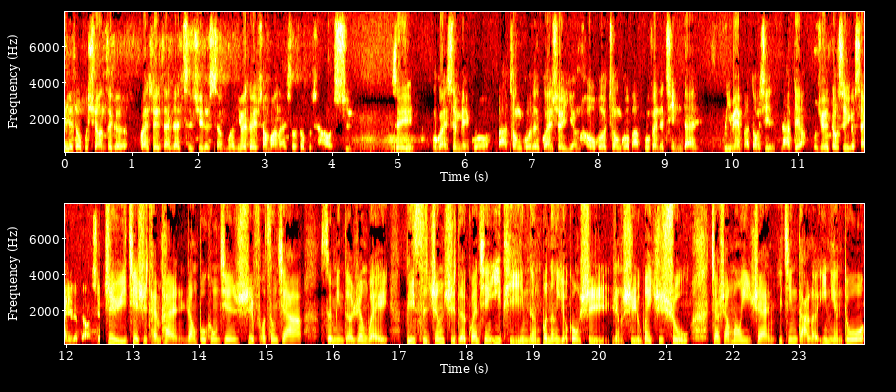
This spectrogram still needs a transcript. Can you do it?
也都不希望这个关税战在持续的升温，因为对双方来说都不是好事。所以，不管是美国把中国的关税延后，或中国把部分的清单。里面把东西拿掉，我觉得都是一个善意的表现。至于届时谈判让步空间是否增加，孙明德认为彼此争执的关键议题能不能有共识，仍是未知数。加上贸易战已经打了一年多，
